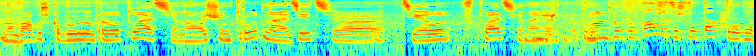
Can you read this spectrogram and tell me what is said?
Но бабушка бы выбрала платье, но очень трудно одеть э, тело в платье, наверное. Нет, это Нет? вам только кажется, что так трудно.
